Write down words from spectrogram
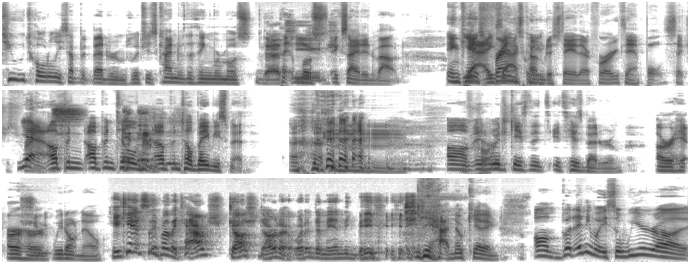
two totally separate bedrooms, which is kind of the thing we're most That's most excited about. In case Yeah, friends exactly. come to stay there, for example, such as Yeah, up and up until up until Baby Smith. Um, in which case it's, it's his bedroom or or her. Shoot. We don't know. He can't sleep on the couch? Gosh darn it, what a demanding baby. yeah, no kidding. Um, but anyway, so we're uh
